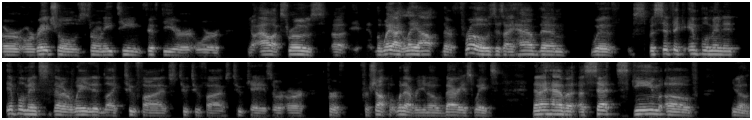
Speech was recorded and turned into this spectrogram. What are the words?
or or Rachel's thrown 1850 or or you know Alex throws. Uh, the way I lay out their throws is I have them with specific implemented implements that are weighted like two fives, two two fives, two Ks, or, or for for shot put, whatever you know, various weights. Then I have a, a set scheme of you know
